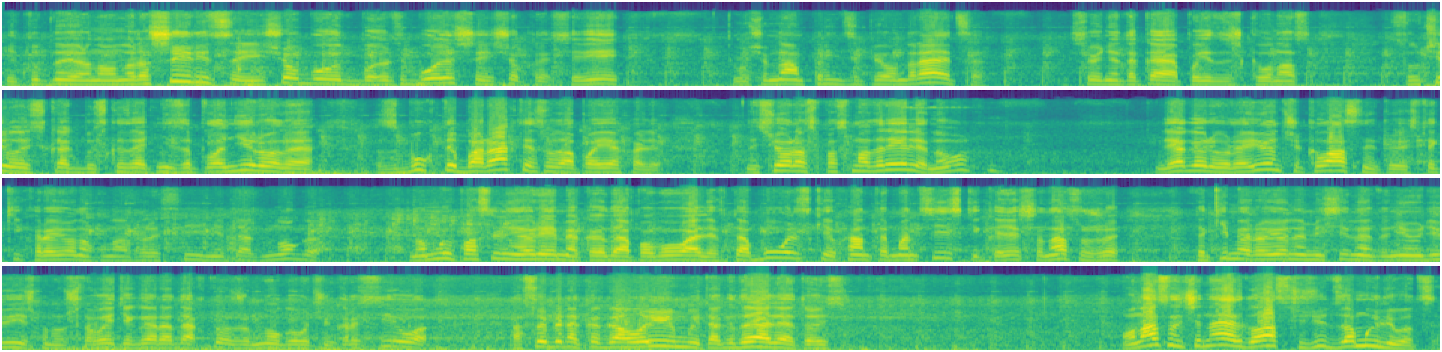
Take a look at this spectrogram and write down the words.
И тут, наверное, он расширится, еще будет бо- больше, еще красивее. В общем, нам, в принципе, он нравится. Сегодня такая поездочка у нас случилась, как бы сказать, незапланированная. С бухты-барахты сюда поехали. Еще раз посмотрели, ну, я говорю, райончик классный, то есть таких районов у нас в России не так много. Но мы в последнее время, когда побывали в Тобольске, в Ханты-Мансийске, конечно, нас уже такими районами сильно это не удивишь, потому что в этих городах тоже много очень красивого, особенно Когалым и так далее. То есть у нас начинает глаз чуть-чуть замыливаться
